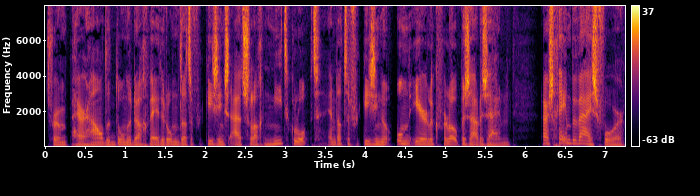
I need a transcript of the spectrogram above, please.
Trump herhaalde donderdag wederom dat de verkiezingsuitslag niet klopt en dat de verkiezingen oneerlijk verlopen zouden zijn. Daar is geen bewijs voor.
